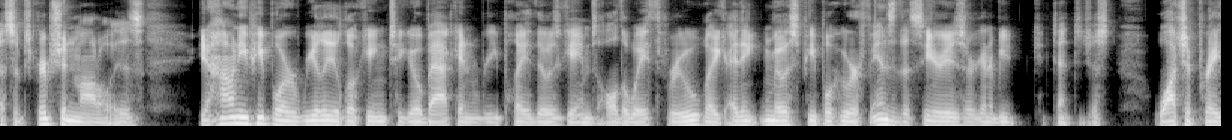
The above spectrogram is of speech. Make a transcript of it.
a subscription model is you know how many people are really looking to go back and replay those games all the way through like i think most people who are fans of the series are going to be content to just watch a play,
